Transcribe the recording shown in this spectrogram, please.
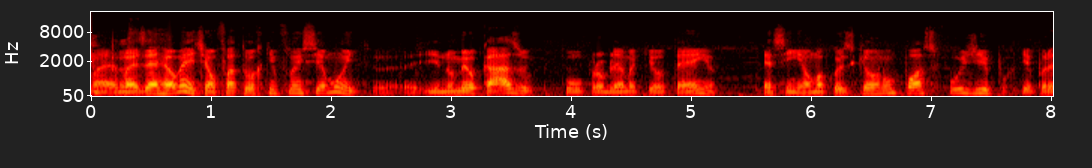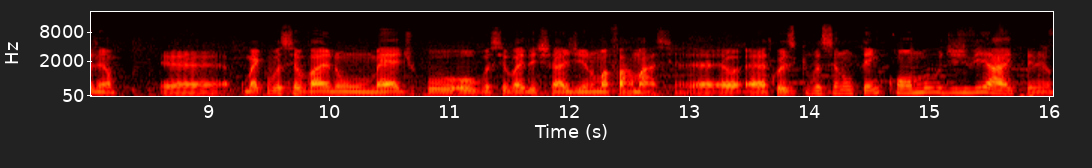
Mas, mas, é realmente, é um fator que influencia muito. E no meu caso, com o problema que eu tenho, é assim, é uma coisa que eu não posso fugir, porque, por exemplo, é, como é que você vai num médico ou você vai deixar de ir numa farmácia? É, é, é coisa que você não tem como desviar, entendeu?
